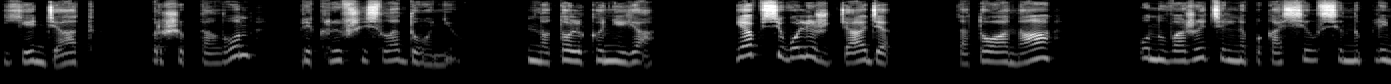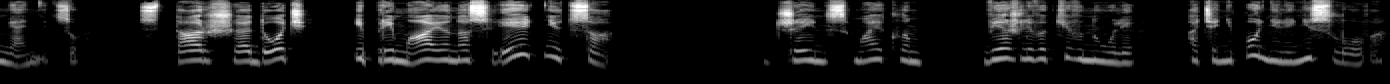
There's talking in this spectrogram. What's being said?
«Едят», — прошептал он, прикрывшись ладонью. «Но только не я. Я всего лишь дядя. Зато она...» Он уважительно покосился на племянницу. «Старшая дочь и прямая наследница!» Джейн с Майклом вежливо кивнули, хотя не поняли ни слова.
